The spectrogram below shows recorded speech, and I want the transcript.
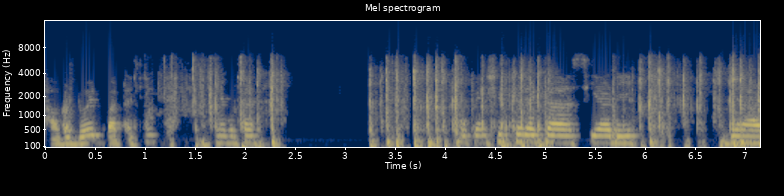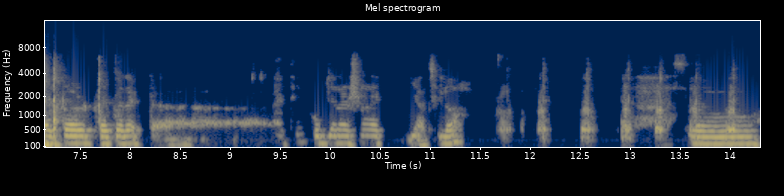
how to do it, but i think ওপেন শিফটের একটা সিআরডি জেনারেটর টাইপের একটা আই থিঙ্ক কোড জেনারেশনের ইয়া ছিল। So,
